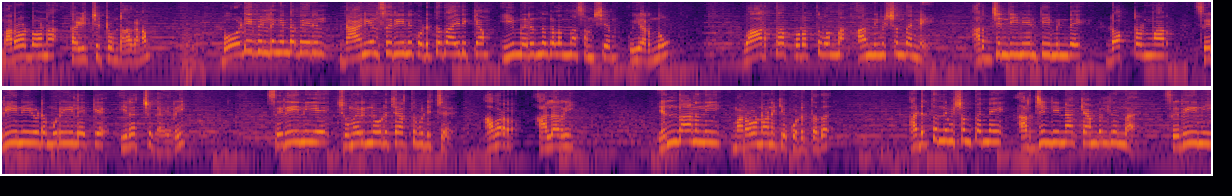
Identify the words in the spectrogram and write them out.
മറോഡോണ കഴിച്ചിട്ടുണ്ടാകണം. ബോഡി ബിൽഡിങ്ങിന്റെ പേരിൽ ഡാനിയൽ സെറീന് കൊടുത്തതായിരിക്കാം ഈ മരുന്നുകളെന്ന സംശയം ഉയർന്നു. വാർത്ത പുറത്തു വന്ന ആ നിമിഷം തന്നെ അർജന്റീനിയൻ ടീമിന്റെ ഡോക്ടർമാർ സെറീനിയുടെ മുറിയിലേക്ക് ഇരച്ചു കയറി. സെറീനിയെ ചുമരിനോട് ചേർത്ത് പിടിച്ച് അവർ അലറി എന്താണ് നീ മറോണോണയ്ക്ക് കൊടുത്തത്? അടുത്ത നിമിഷം തന്നെ അർജന്റീന ക്യാമ്പിൽ നിന്ന് സെറീനി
